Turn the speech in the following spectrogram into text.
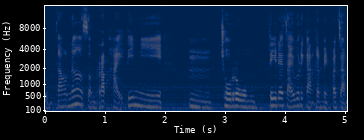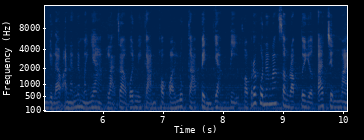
0 9เนอร์สำหรับไผ่ที่มี โชว์รูมที่ได้ใช้บริการกันเป็นประจำอยู่แล้วอันนั้นเนี่ยมันยากละจะว่ามีการพอกอยลูกค้าเป็นอย่างดี ขอบพระคุณนักๆสำหรับโตโยต้าเจียงใหม่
